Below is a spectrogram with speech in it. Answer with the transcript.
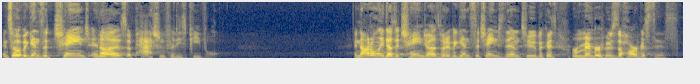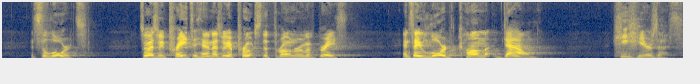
And so it begins to change in us a passion for these people. And not only does it change us, but it begins to change them too, because remember whose the harvest is. It's the Lord's. So as we pray to Him, as we approach the throne room of grace and say, Lord, come down, He hears us.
